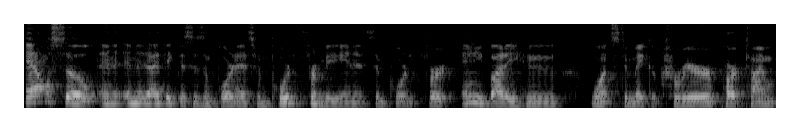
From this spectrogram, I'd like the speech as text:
And also, and, and I think this is important, it's important for me and it's important for anybody who wants to make a career, part time,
